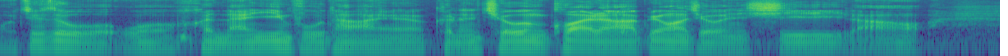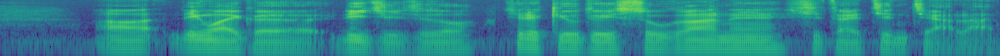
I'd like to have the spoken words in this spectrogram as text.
我觉得我我很难应付他呀，可能球很快啦，变化球很犀利啦哦。啊，另外一个例举就是说，这个球队输干呢，实在真假烂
